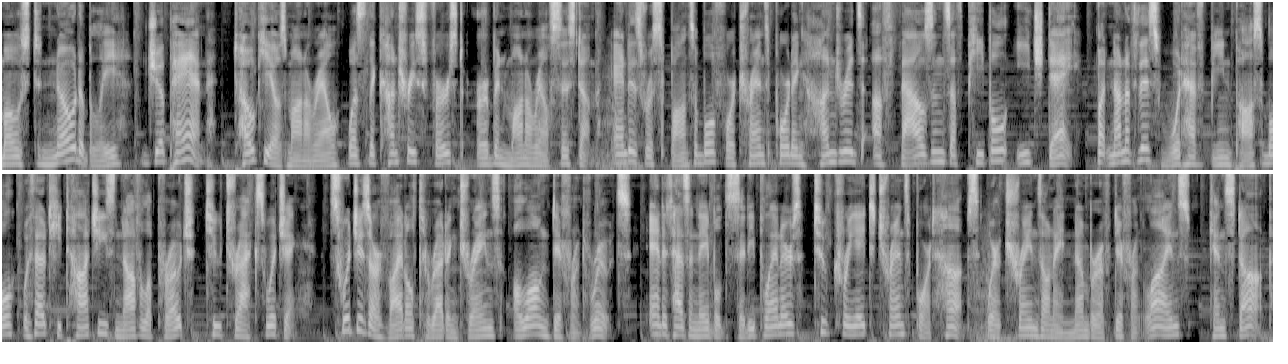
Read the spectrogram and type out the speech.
Most notably Japan. Tokyo's monorail was the country's first urban monorail system and is responsible for transporting hundreds of thousands of people each day. But none of this would have been possible without Hitachi's novel approach to track switching. Switches are vital to routing trains along different routes, and it has enabled city planners to create transport hubs where trains on a number of different lines can stop.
